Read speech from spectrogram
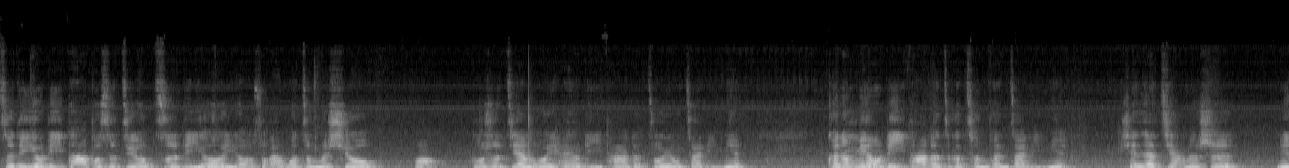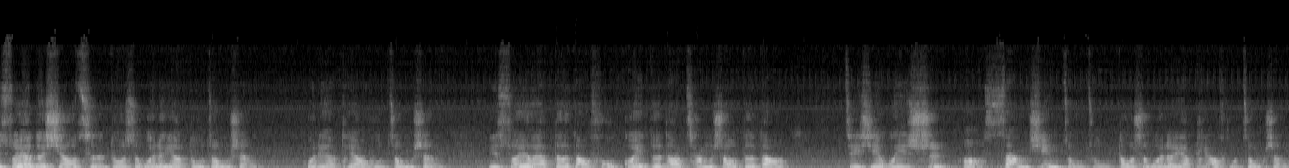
自利又利他，不是只有自利而已哦。说哎，我怎么修啊？不是这样而已，还有利他的作用在里面。可能没有利他的这个成分在里面。现在讲的是，你所有的修持都是为了要度众生，为了要调伏众生。你所有要得到富贵、得到长寿、得到。这些威势啊，上性种族都是为了要调伏众生，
